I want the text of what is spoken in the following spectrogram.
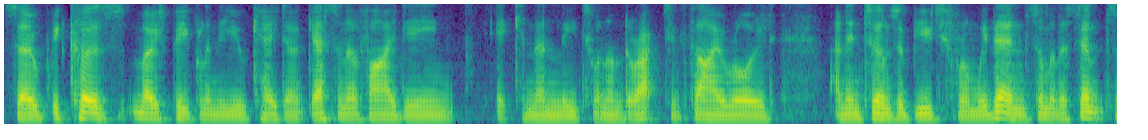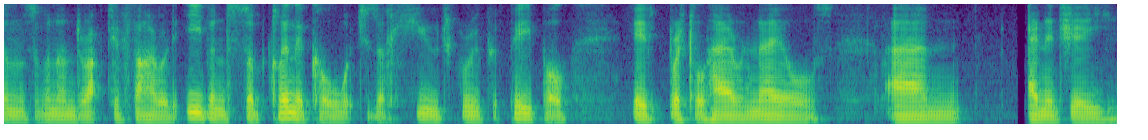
So because most people in the UK don't get enough iodine, it can then lead to an underactive thyroid. And in terms of beauty from within, some of the symptoms of an underactive thyroid, even subclinical, which is a huge group of people, is brittle hair and nails, um, energy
